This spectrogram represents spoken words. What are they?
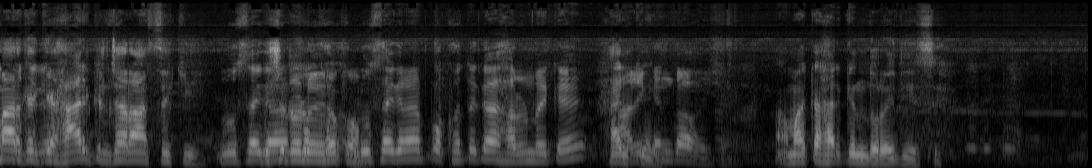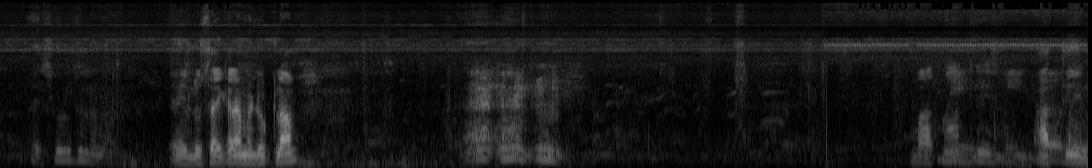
মার্কে থেকে- কি হারকেন ছাড়া আছে কি? লুসাই বিষয়টা হলো গ্রামের এরকম। পক্ষ- থেকে হারুন ভাইকে হারিকেন। হারিকেন দেওয়া হয়েছে। আমাকে হারকেন ধরাই দিয়েছে। এই লুসাই গ্রামে ঢুকলাম। মাতিন।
